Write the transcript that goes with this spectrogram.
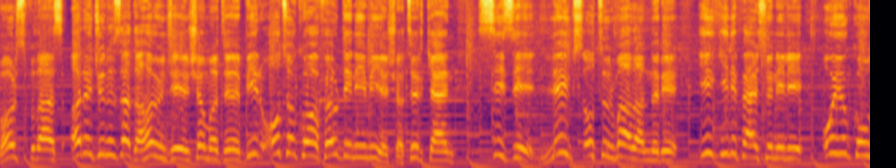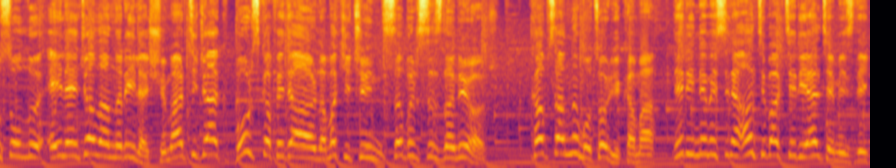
Bors Plus aracınıza daha önce yaşamadığı bir oto kuaför deneyimi yaşatırken sizi lüks oturma alanları, ilgili personeli, oyun konsollu eğlence alanlarıyla şımartacak Bors Cafe'de ağırlamak için sabırsızlanıyor. Kapsamlı motor yıkama, derinlemesine antibakteriyel temizlik,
